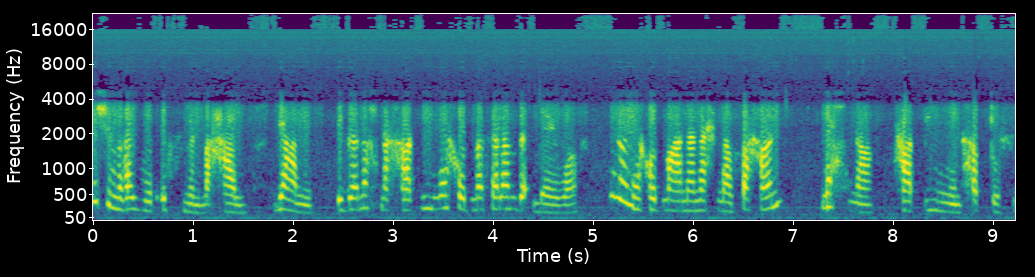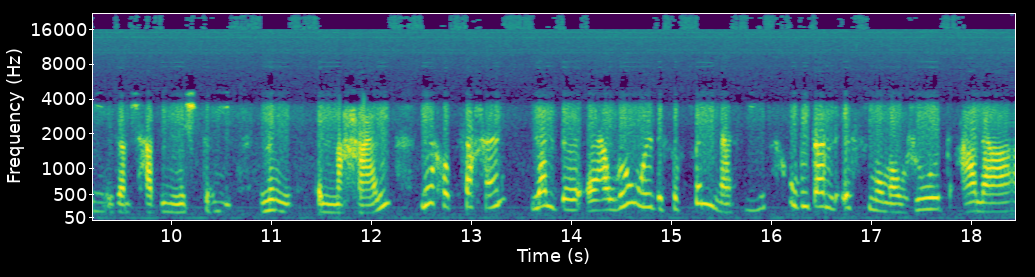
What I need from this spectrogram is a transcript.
مش نغير اسم المحل. يعني إذا نحن حابين ناخذ مثلا بقلاوة إنه ناخذ معنا نحن صحن نحن حابين نحطه فيه إذا مش حابين نشتريه من المحل ناخذ صحن للبائع وهو بصف لنا فيه وبضل اسمه موجود على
